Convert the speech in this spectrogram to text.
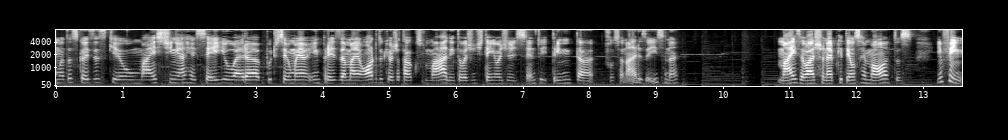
Uma das coisas que eu mais tinha receio era por ser uma empresa maior do que eu já estava acostumada. Então a gente tem hoje 130 funcionários, é isso, né? Mais, eu acho, né? Porque tem uns remotos. Enfim,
